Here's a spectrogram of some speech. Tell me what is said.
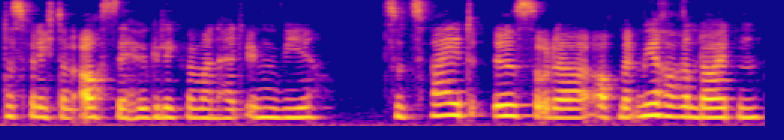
das finde ich dann auch sehr hügelig, wenn man halt irgendwie zu zweit ist oder auch mit mehreren Leuten.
